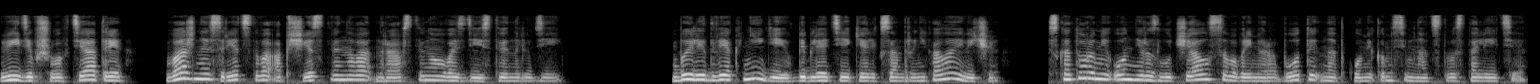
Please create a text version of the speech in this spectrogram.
видевшего в театре важное средство общественного нравственного воздействия на людей. Были две книги в библиотеке Александра Николаевича, с которыми он не разлучался во время работы над комиком 17 столетия,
